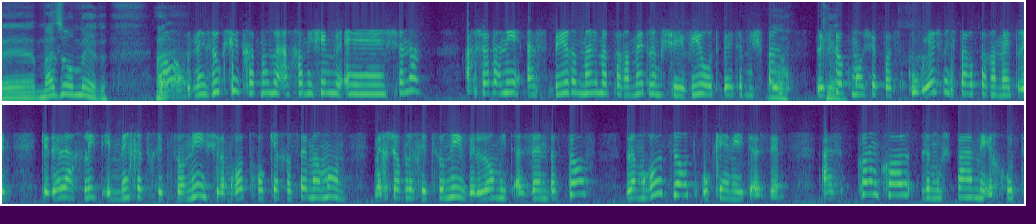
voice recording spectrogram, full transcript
אה, מה זה אומר? בוא, אה, בני זוג שהתחתנו מעל 50 אה, שנה. עכשיו אני אסביר מהם הפרמטרים שהביאו את בית המשפט או, לפסוק כן. כמו שפסקו. יש מספר פרמטרים כדי להחליט אם נכס חיצוני, שלמרות חוק יחסי ממון נחשב לחיצוני ולא מתאזן בסוף, למרות זאת הוא כן יתאזן. אז קודם כל, זה מושפע מאיכות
